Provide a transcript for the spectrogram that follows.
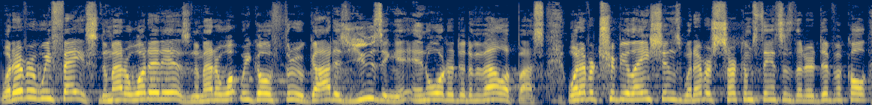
Whatever we face, no matter what it is, no matter what we go through, God is using it in order to develop us. Whatever tribulations, whatever circumstances that are difficult,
